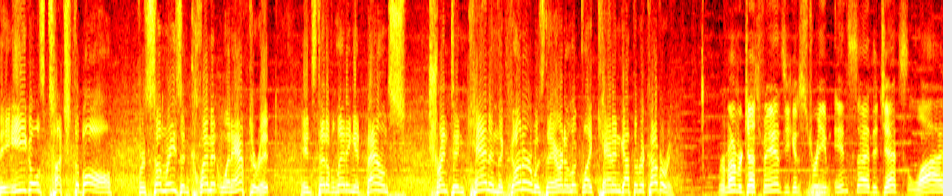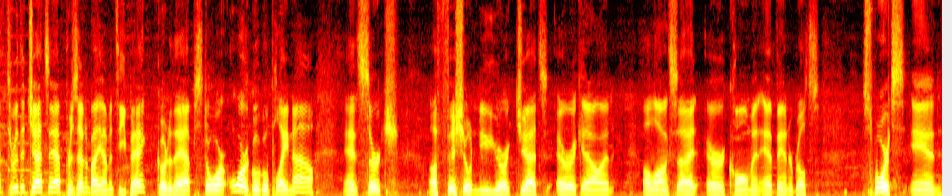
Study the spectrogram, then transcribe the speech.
The Eagles touched the ball. For some reason, Clement went after it instead of letting it bounce. Trenton Cannon, the gunner, was there, and it looked like Cannon got the recovery. Remember, Jets fans, you can stream Inside the Jets live through the Jets app presented by M&T Bank. Go to the App Store or Google Play now and search official New York Jets. Eric Allen alongside Erik Coleman at Vanderbilt's Sports and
